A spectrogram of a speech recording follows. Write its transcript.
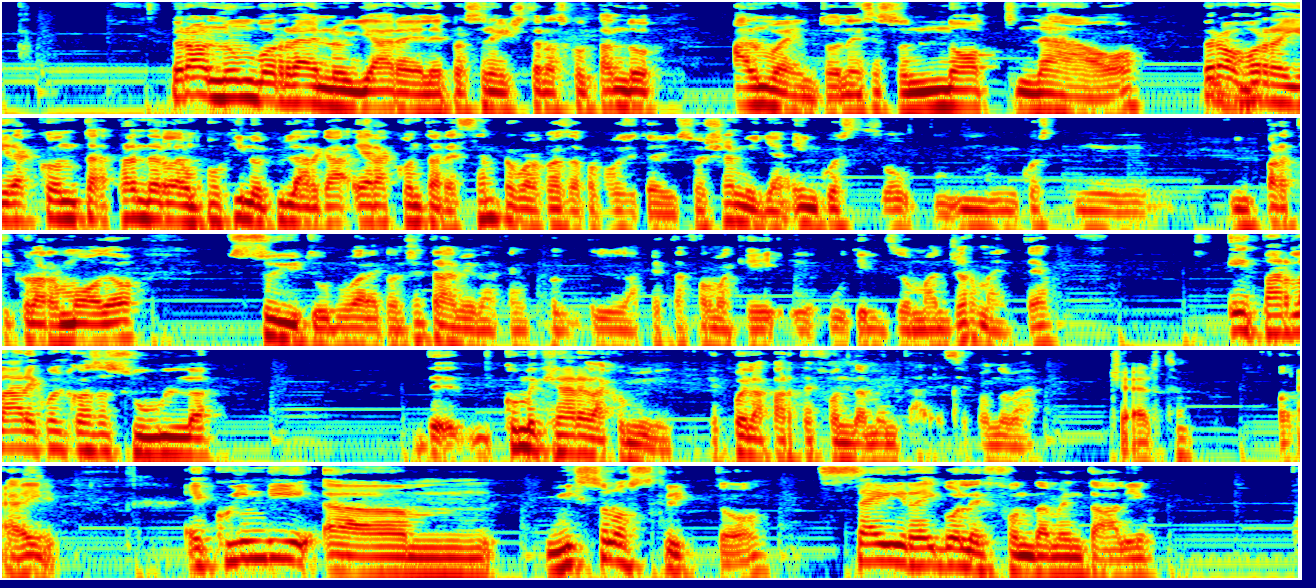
Però non vorrei annoiare le persone che ci stanno ascoltando al momento, nel senso not now, però mm. vorrei racconta- prenderla un pochino più larga e raccontare sempre qualcosa a proposito dei social media, in questo, in, questo, in particolar modo su YouTube, vorrei concentrarmi perché è la piattaforma che utilizzo maggiormente, e parlare qualcosa sul de, come creare la community, che è poi la parte fondamentale secondo me. Certo. Ok? Eh, sì. E quindi um, mi sono scritto sei regole fondamentali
